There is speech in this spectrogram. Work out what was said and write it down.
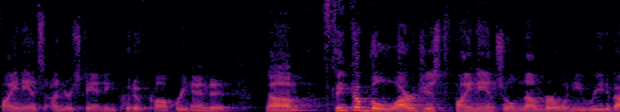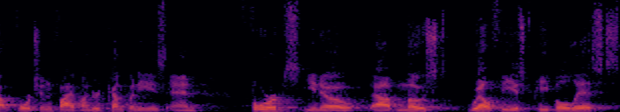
finance understanding could have comprehended. Um, think of the largest financial number when you read about Fortune 500 companies and Forbes, you know, uh, most wealthiest people lists,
